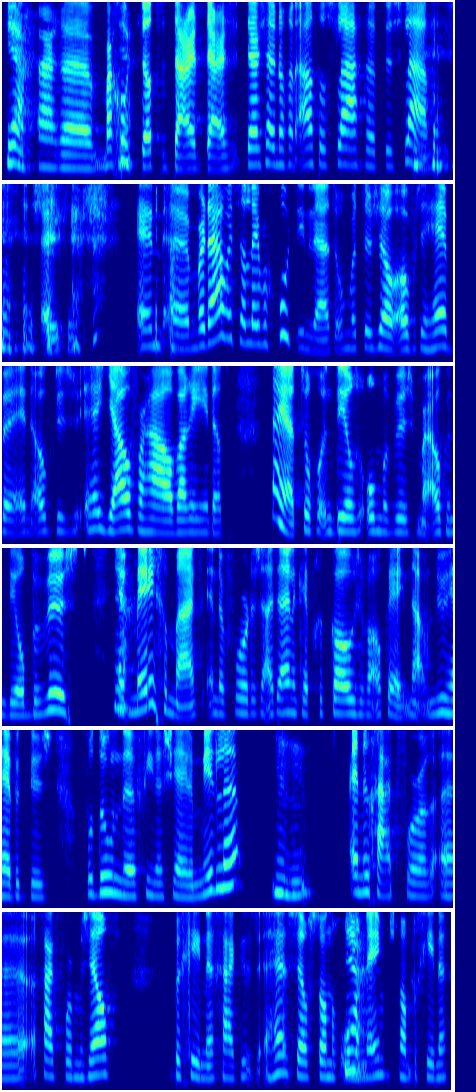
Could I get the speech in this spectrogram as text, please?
Ja. Maar, uh, maar goed, dat, daar, daar, daar zijn nog een aantal slagen te slaan. Zeker. en, uh, maar daarom is het alleen maar goed inderdaad om het er zo over te hebben. En ook dus hè, jouw verhaal waarin je dat nou ja, toch een deels onbewust, maar ook een deel bewust ja. hebt meegemaakt. En daarvoor dus uiteindelijk heb gekozen van oké, nou nu heb ik dus voldoende financiële middelen. Mm -hmm. En nu ga ik voor, uh, ga ik voor mezelf beginnen, ga ik hè, zelfstandig ondernemerschap ja. beginnen,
